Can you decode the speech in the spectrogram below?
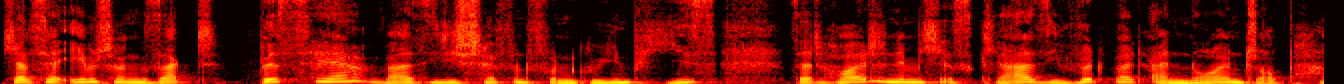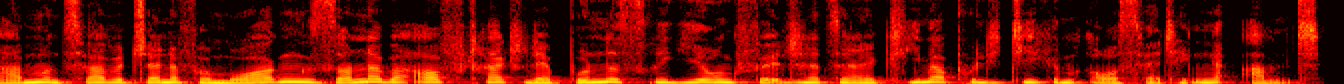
Ich habe es ja eben schon gesagt, Bisher war sie die Chefin von Greenpeace. Seit heute nämlich ist klar, sie wird bald einen neuen Job haben. Und zwar wird Jennifer Morgan Sonderbeauftragte der Bundesregierung für internationale Klimapolitik im Auswärtigen Amt.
